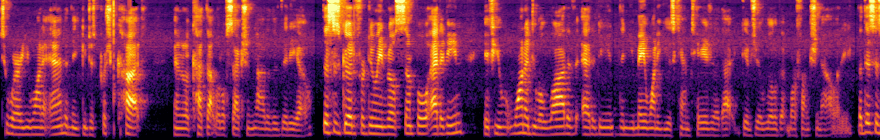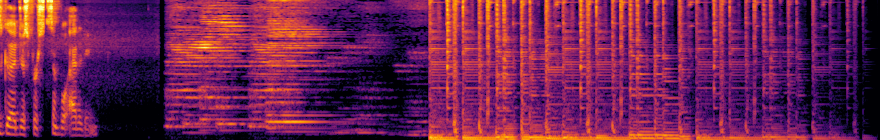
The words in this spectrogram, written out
to where you want to end, and then you can just push cut, and it'll cut that little section out of the video. This is good for doing real simple editing. If you want to do a lot of editing, then you may want to use Camtasia. That gives you a little bit more functionality. But this is good just for simple editing.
